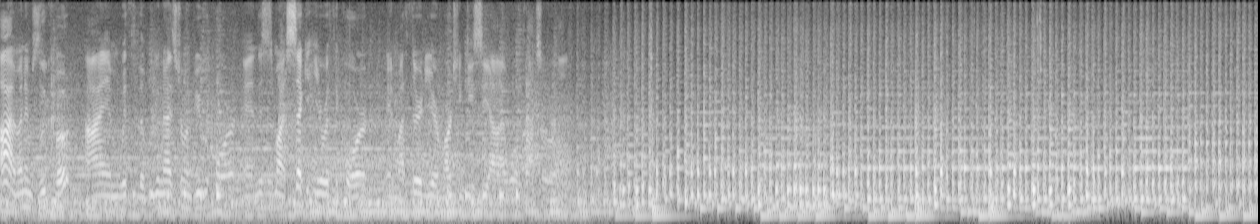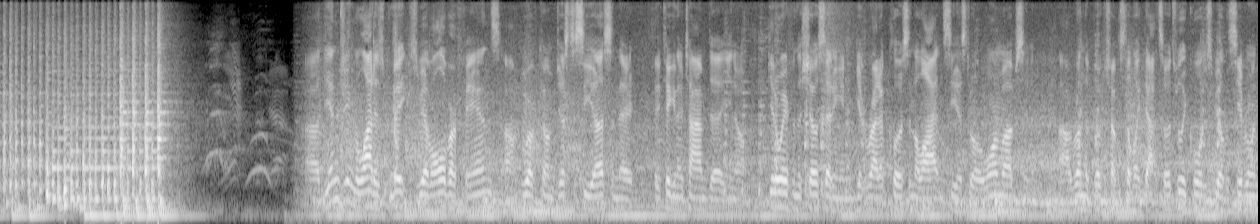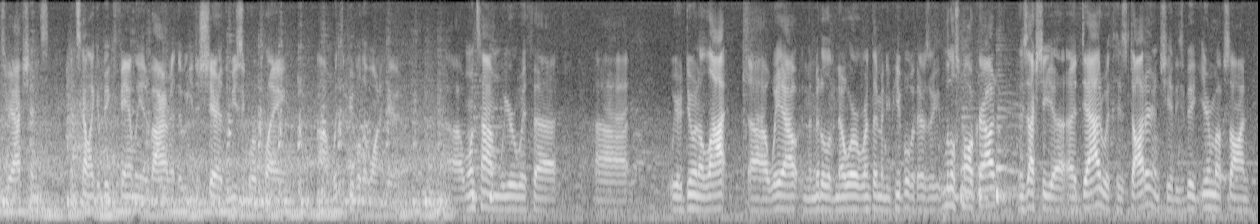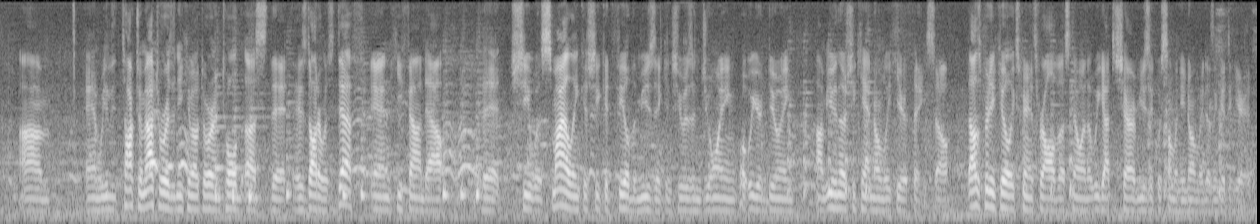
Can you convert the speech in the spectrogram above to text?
Hi, my name is Luke Vogt. I am with the Blue Knights Drum and Bugle Corps, and this is my second year with the Corps and my third year marching DCI World Class overall. Uh, the energy in the lot is great because we have all of our fans um, who have come just to see us, and they're they've taken their time to you know get away from the show setting and get right up close in the lot and see us do our warm ups and uh, run the book truck and stuff like that. So it's really cool just to be able to see everyone's reactions, and it's kind of like a big family environment that we get to share the music we're playing um, with the people that want to hear it. Uh, one time we were with. Uh, uh, we were doing a lot uh, way out in the middle of nowhere. weren't that many people, but there was a little small crowd. There's actually a, a dad with his daughter, and she had these big earmuffs on. Um, and we talked to him afterwards, and he came up to her and told us that his daughter was deaf, and he found out that she was smiling because she could feel the music and she was enjoying what we were doing, um, even though she can't normally hear things. So that was a pretty cool experience for all of us, knowing that we got to share our music with someone who normally doesn't get to hear it.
